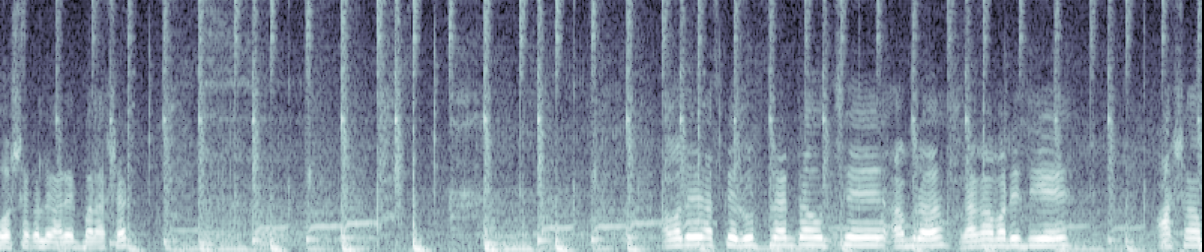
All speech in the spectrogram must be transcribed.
বর্ষাকালে আরেকবার আসার। আমাদের আজকে রুট প্ল্যানটা হচ্ছে আমরা রাঙামাটি দিয়ে আসাম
